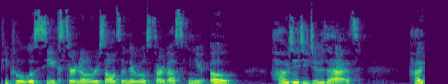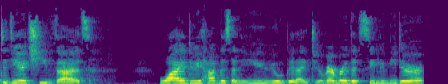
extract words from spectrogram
people will see external results and they will start asking you, oh, how did you do that? How did you achieve that? Why do you have this? And you, you'll be like, do you remember that silly video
